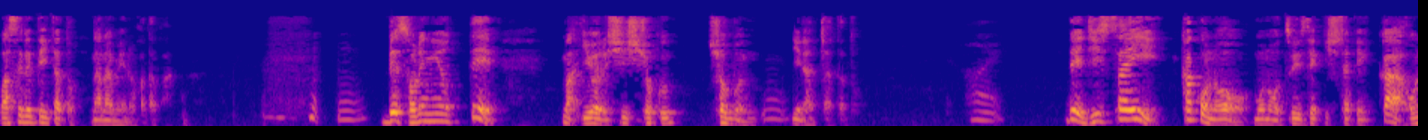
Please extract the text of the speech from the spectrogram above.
忘れていたと、7名の方が。うん。で、それによって、まあ、いわゆる失職処分うん。になっちゃったと。はい。で、実際、過去のものを追跡した結果、同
